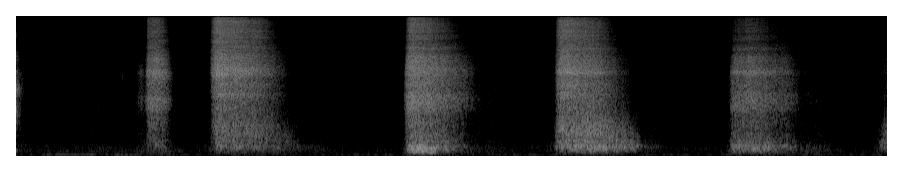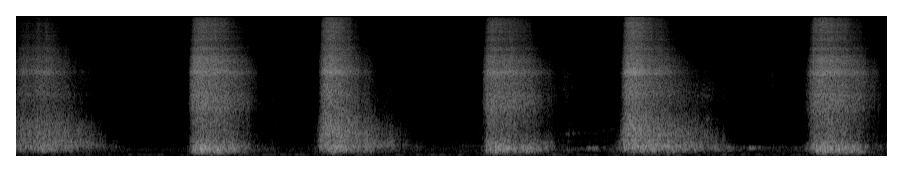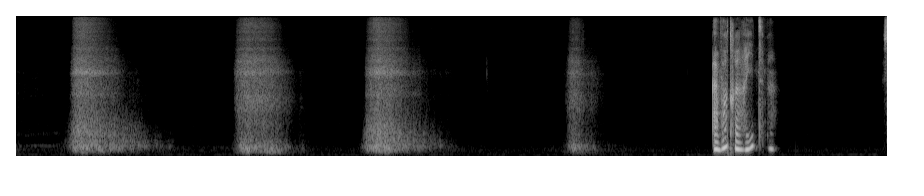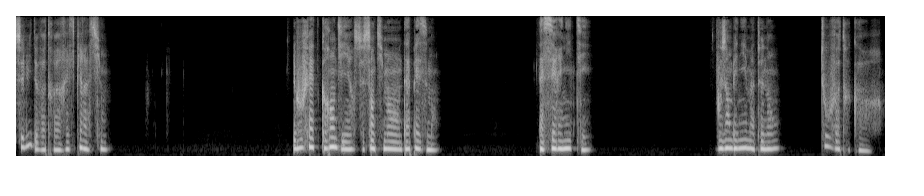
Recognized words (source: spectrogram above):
À votre rythme, celui de votre respiration. Vous faites grandir ce sentiment d'apaisement, la sérénité. Vous en baignez maintenant tout votre corps.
